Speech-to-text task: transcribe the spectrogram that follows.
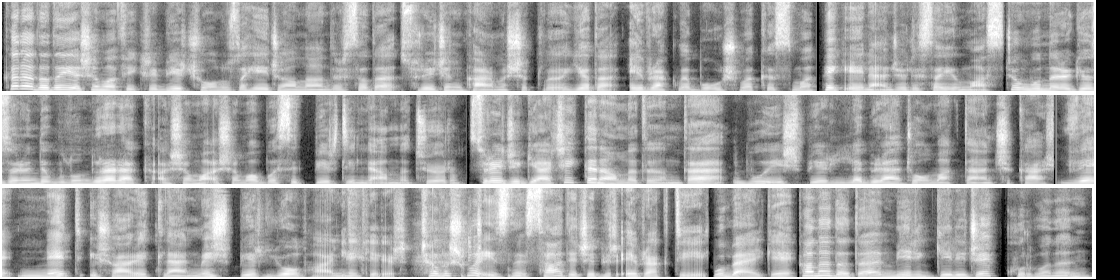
Kanada'da yaşama fikri birçoğunuzu heyecanlandırsa da sürecin karmaşıklığı ya da evrakla boğuşma kısmı pek eğlenceli sayılmaz. Tüm bunları göz önünde bulundurarak aşama aşama basit bir dille anlatıyorum. Süreci gerçekten anladığında bu iş bir labirent olmaktan çıkar ve net işaretlenmiş bir yol haline gelir. Çalışma izni sadece bir evrak değil. Bu belge Kanada'da bir gelecek kurmanın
